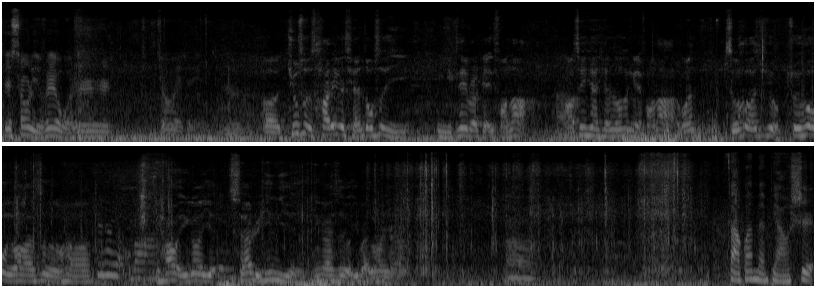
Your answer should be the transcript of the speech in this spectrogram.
这受理费我是交给谁？呃，就是他这个钱都是以你这边给放大啊，这些钱都是给放大，完折合就最后的话是哈，这上有吧？你还有一个时间履行金，应该是有一百多块钱。嗯。法官们表示，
